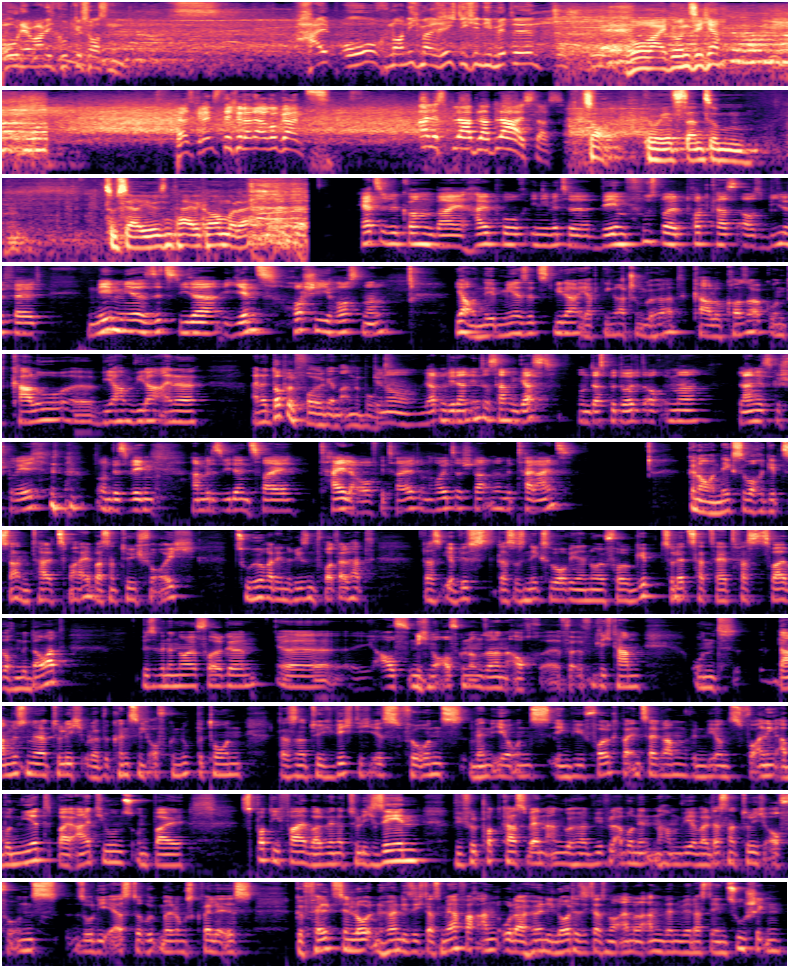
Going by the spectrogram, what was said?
Oh, der war nicht gut geschossen. Halb hoch, noch nicht mal richtig in die Mitte. Wo war ich unsicher? Das grenzt nicht an Arroganz. Alles bla bla bla ist das. So, können wir jetzt dann zum, zum seriösen Teil kommen, oder? Herzlich willkommen bei Halbhoch in die Mitte, dem Fußball-Podcast aus Bielefeld. Neben mir sitzt wieder Jens Hoshi Horstmann. Ja, und neben mir sitzt wieder, ihr habt ihn gerade schon gehört, Carlo Kosok. Und Carlo, äh, wir haben wieder eine, eine Doppelfolge im Angebot. Genau, wir hatten wieder einen interessanten Gast und das bedeutet auch immer langes Gespräch. und deswegen haben wir das wieder in zwei Teile aufgeteilt. Und heute starten wir mit Teil 1. Genau, und nächste Woche gibt es dann Teil 2, was natürlich für euch Zuhörer den riesen Vorteil hat, dass ihr wisst, dass es nächste Woche wieder eine neue Folge gibt. Zuletzt hat es ja jetzt fast zwei Wochen gedauert bis wir eine neue Folge äh, auf, nicht nur aufgenommen, sondern auch äh, veröffentlicht haben. Und da müssen wir natürlich, oder wir können es nicht oft genug betonen, dass es natürlich wichtig ist für uns, wenn ihr uns irgendwie folgt bei Instagram, wenn wir uns vor allen Dingen abonniert bei iTunes und bei Spotify, weil wir natürlich sehen, wie viele Podcasts werden angehört, wie viele Abonnenten haben wir, weil das natürlich auch für uns so die erste Rückmeldungsquelle ist, Gefällt es den Leuten? Hören die sich das mehrfach an oder hören die Leute sich das nur einmal an, wenn wir das denen zuschicken?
